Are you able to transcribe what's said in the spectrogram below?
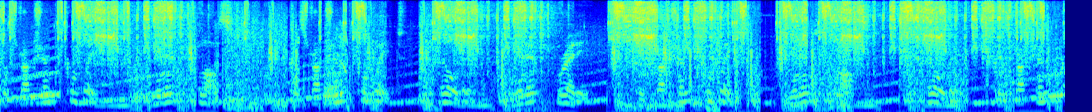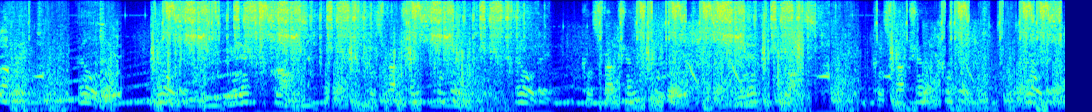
Construction complete. Unit lost. Construction complete. Building. Unit ready. Construction complete. Unit lost. Building. Construction complete. Building. Building. Unit lost. Construction complete. Building. Construction complete. Unit lost. Construction complete. Building.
